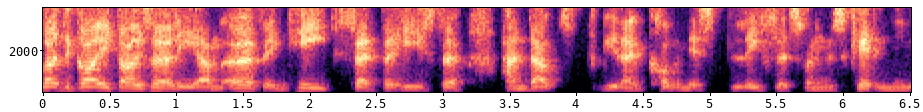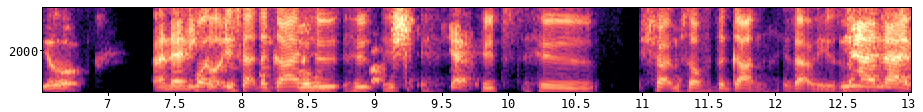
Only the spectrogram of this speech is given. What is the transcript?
like the guy who dies early, um, Irving, he said that he used to hand out, you know, communist leaflets when he was a kid in New York and then he what, got. Is that the guy who who who, yeah. who who shot himself with the gun? Is that who he was? No, no.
